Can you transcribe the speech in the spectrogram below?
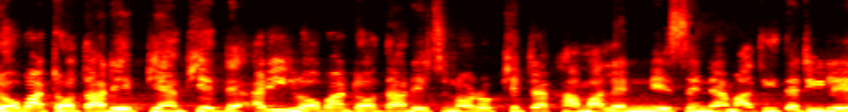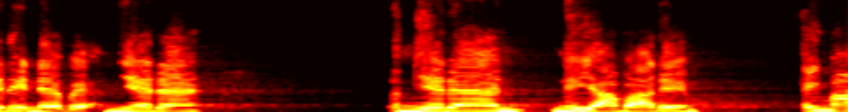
လောဘဒေါသတွေပြန်ဖြစ်တယ်အဲ့ဒီလောဘဒေါသတွေကျွန်တော်တို့ဖြစ်တဲ့အခါမှာလည်းနေစင်ထဲမှာဒီတတိလေးတွေနဲ့ပဲအမြဲတမ်းအမြဲတမ်းနေရပါတယ်အိမ်မှာ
